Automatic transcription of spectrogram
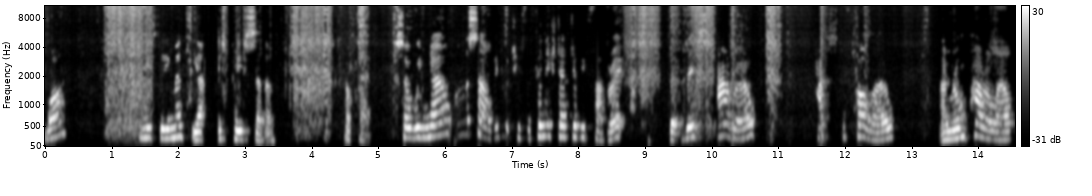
one, can you see me? Yeah, is piece 7. Okay, so we know on the selvage, which is the finished edge of your fabric, that this arrow has to follow and run parallel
